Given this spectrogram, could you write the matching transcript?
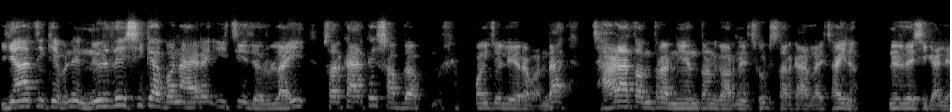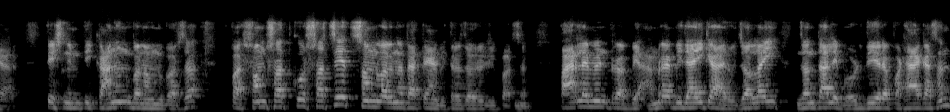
यहाँ चाहिँ के भने निर्देशिका बनाएर यी चिजहरूलाई सरकारकै शब्द पैँचो लिएर भन्दा छाडातन्त्र नियन्त्रण गर्ने छुट सरकारलाई छैन। निर्देशिका ल्याएर। त्यस निम्ति कानुन बनाउनुपर्छ। संसदको सचेत संलग्नता त्यहाँभित्र जरुरी पर्छ। पार्लियामेन्ट र हाम्रा विधायिकाहरू जसलाई जनताले भोट दिएर पठाएका छन्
